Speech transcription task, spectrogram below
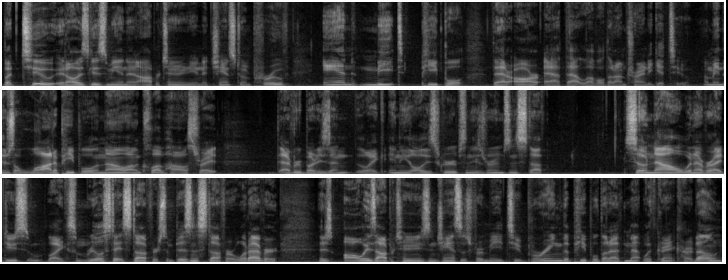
but two, it always gives me an, an opportunity and a chance to improve and meet people that are at that level that I'm trying to get to. I mean, there's a lot of people now on Clubhouse, right? everybody's in like in all these groups and these rooms and stuff. So now, whenever I do some, like some real estate stuff or some business stuff or whatever, there's always opportunities and chances for me to bring the people that I've met with Grant Cardone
